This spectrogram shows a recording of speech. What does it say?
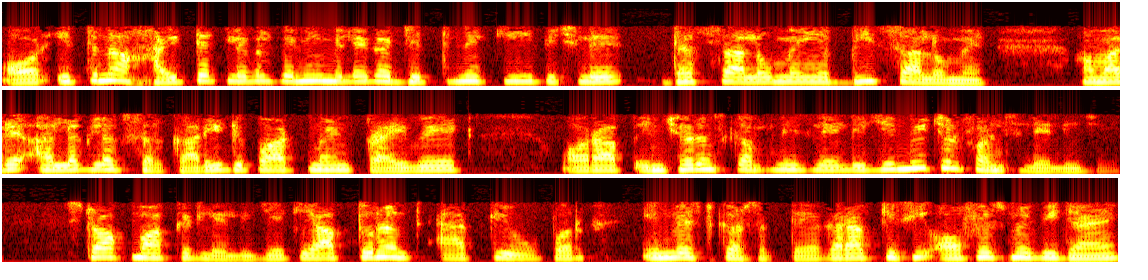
और इतना हाईटेक लेवल पे नहीं मिलेगा जितने की पिछले दस सालों में या बीस सालों में हमारे अलग अलग सरकारी डिपार्टमेंट प्राइवेट और आप इंश्योरेंस कंपनीज़ ले लीजिए म्यूचुअल फंड्स ले लीजिए स्टॉक मार्केट ले लीजिए कि आप तुरंत ऐप के ऊपर इन्वेस्ट कर सकते हैं। अगर आप किसी ऑफ़िस में भी जाएँ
